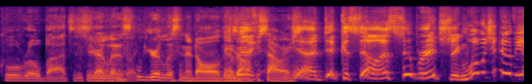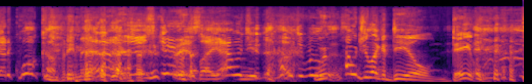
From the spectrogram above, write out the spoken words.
cool robots and So stuff you're, And I'd be lis- like, you're listening to all these office like, hours. Yeah, Dick Costolo, that's super interesting. What would you do if you had a quilt company, man? I'm just curious. Like, how would you how would you move this? How would you like a deal daily?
